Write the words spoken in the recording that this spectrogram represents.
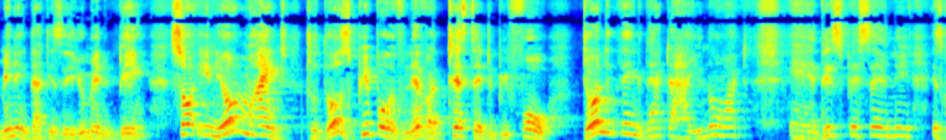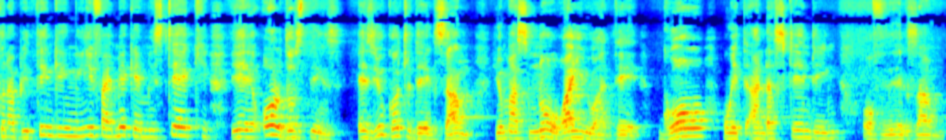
meaning that is a human being so in your mind to those people who've never tested before don't think that, ah, you know what, eh, this person is going to be thinking if I make a mistake, yeah, all those things. As you go to the exam, you must know why you are there. Go with understanding of the exam.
